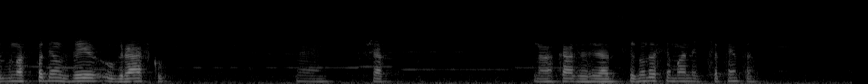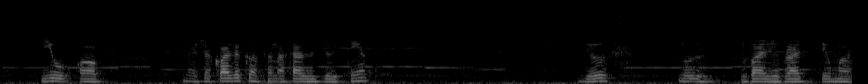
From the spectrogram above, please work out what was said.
Aqui nós podemos ver o gráfico né, já na casa já da segunda semana de 70 mil óbitos, né, já quase alcançando a casa de 80. Deus nos vai livrar de ter uma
